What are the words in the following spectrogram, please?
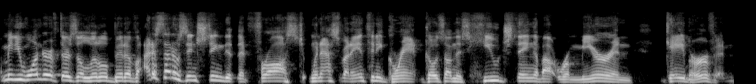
I mean, you wonder if there's a little bit of. I just thought it was interesting that, that Frost, when asked about Anthony Grant, goes on this huge thing about Rahmir and Gabe Ervin.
